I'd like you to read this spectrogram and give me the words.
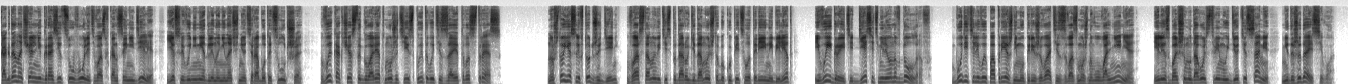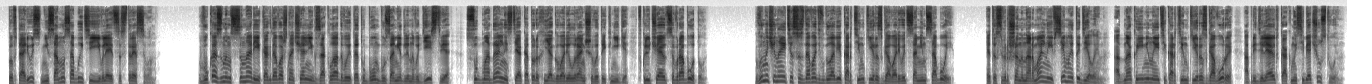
Когда начальник грозится уволить вас в конце недели, если вы немедленно не начнете работать лучше, вы, как часто говорят, можете испытывать из-за этого стресс. Но что если в тот же день вы остановитесь по дороге домой, чтобы купить лотерейный билет и выиграете 10 миллионов долларов? Будете ли вы по-прежнему переживать из-за возможного увольнения или с большим удовольствием уйдете сами, не дожидаясь его? Повторюсь, не само событие является стрессовым, в указанном сценарии, когда ваш начальник закладывает эту бомбу замедленного действия, субмодальности, о которых я говорил раньше в этой книге, включаются в работу. Вы начинаете создавать в голове картинки и разговаривать с самим собой. Это совершенно нормально, и все мы это делаем. Однако именно эти картинки и разговоры определяют, как мы себя чувствуем.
